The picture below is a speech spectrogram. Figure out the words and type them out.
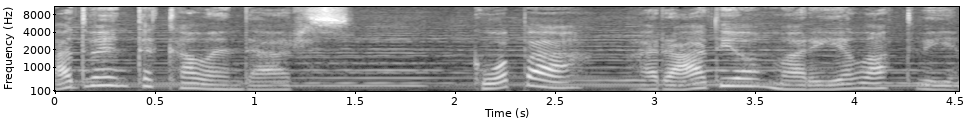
Adventa kalendārs kopā ar Radio Mariju Latviju.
